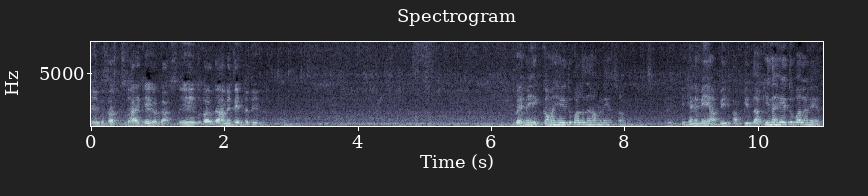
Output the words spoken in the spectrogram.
ඒක සත්තු 10 එක එක ගස්. ඒ හේතුඵල ධර්මෙ තෙන්න දෙන්න. බෑ මේ එකම හේතුඵල ධම නේද ස්වාමීන් වහන්සේ. ඒ කියන්නේ මේ අපි අපි දකින හේතුඵල නේද?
